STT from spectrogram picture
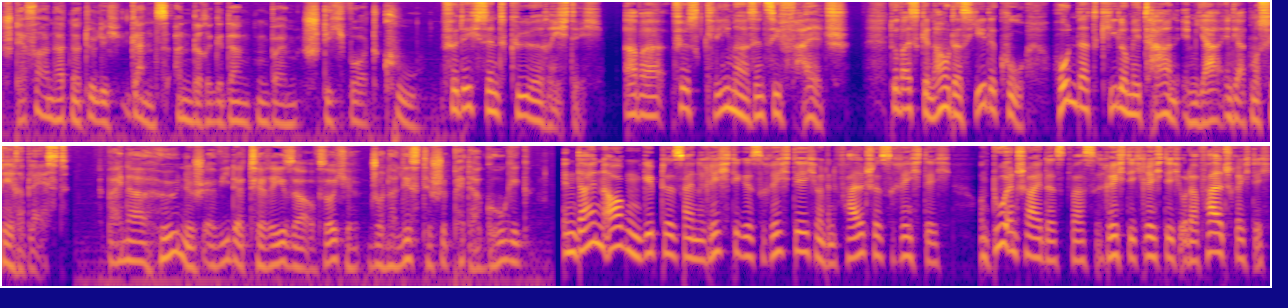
Stefan hat natürlich ganz andere Gedanken beim Stichwort Kuh. Für dich sind Kühe richtig, aber fürs Klima sind sie falsch. Du weißt genau, dass jede Kuh 100 Kilo im Jahr in die Atmosphäre bläst. Beinahe höhnisch erwidert Theresa auf solche journalistische Pädagogik. In deinen Augen gibt es ein richtiges richtig und ein falsches richtig. Und du entscheidest, was richtig richtig oder falsch richtig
